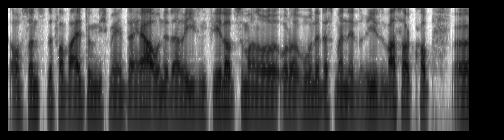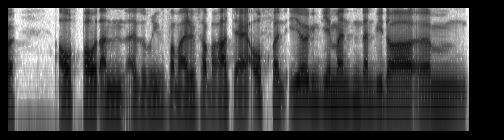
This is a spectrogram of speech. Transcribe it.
auch sonst eine Verwaltung nicht mehr hinterher, ohne da riesen Fehler zu machen oder, oder ohne, dass man einen riesen Wasserkopf äh, aufbaut an, also einen riesen Verwaltungsapparat, der ja auch von irgendjemanden dann wieder ähm,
